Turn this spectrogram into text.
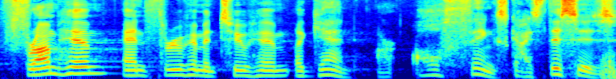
from him and through him and to him, again, are all things. Guys, this is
